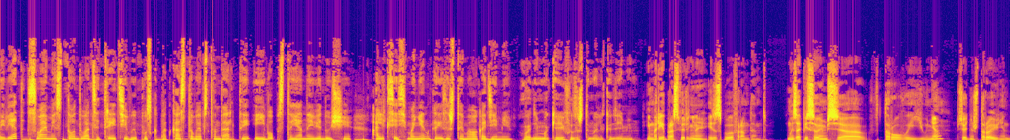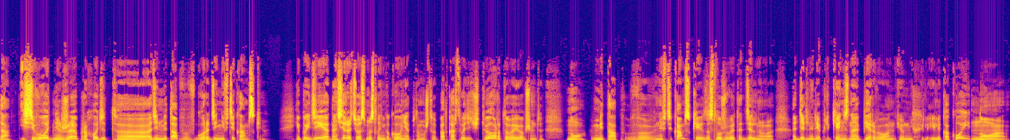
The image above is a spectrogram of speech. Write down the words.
привет! С вами 123 выпуск подкаста «Веб-стандарты» и его постоянные ведущие Алексей Симоненко из HTML Академии, Вадим Макеев из HTML Академии и Мария Просвирнина из СПБ Фронтенд. Мы записываемся 2 июня, сегодня же 2 июня, да, и сегодня же проходит э, один метап в городе Нефтекамске. И, по идее, анонсировать его смысла никакого нет, потому что подкаст выйдет 4 и, в общем-то... Но метап в Нефтекамске заслуживает отдельного, отдельной реплики. Я не знаю, первый он и у них или какой, но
